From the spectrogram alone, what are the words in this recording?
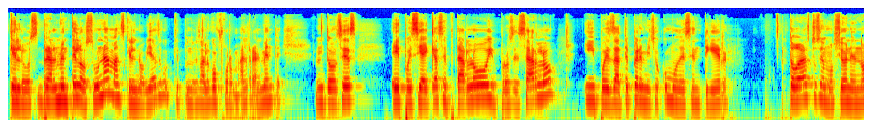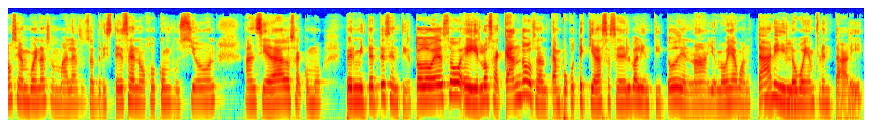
que los realmente los una más que el noviazgo, que pues no es algo formal realmente. Entonces, eh, pues sí hay que aceptarlo y procesarlo y pues date permiso como de sentir todas tus emociones, ¿no? Sean buenas o malas, o sea, tristeza, enojo, confusión, ansiedad, o sea, como permítete sentir todo eso e irlo sacando, o sea, tampoco te quieras hacer el valientito de, no, yo me voy a aguantar y lo voy a enfrentar y,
